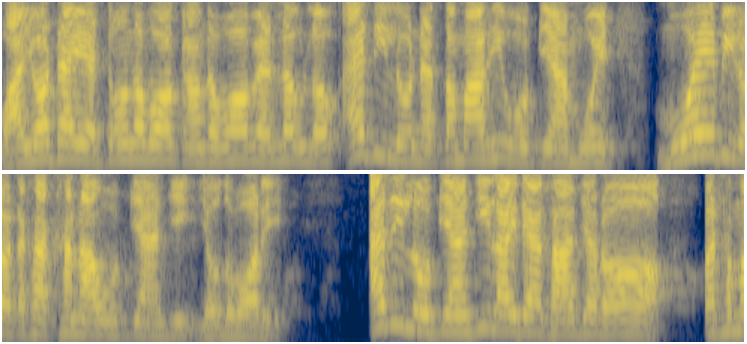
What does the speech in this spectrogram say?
ဝါယောဓာတ်ရဲ့တွန်းသဘောကံသဘောပဲလှုပ်လှုပ်အဲ့ဒီလိုနဲ့တမာတိကိုပြန်မွေးမွေးပြီးတော့တခါခန္ဓာကိုပြန်ကြည့်ရုပ်သဘောတွေအဲ့ဒီလိုပြန်ကြည့်လိုက်တဲ့အခါကျတော့ ပထမ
